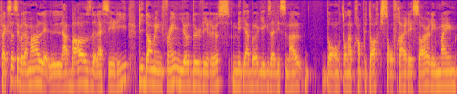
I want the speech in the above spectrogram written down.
Fait que ça, c'est vraiment le- la base de la série. Puis dans Mainframe, il y a deux virus, Megabug et Hexadécimal, dont on apprend plus tard qu'ils sont frères et sœurs, et même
